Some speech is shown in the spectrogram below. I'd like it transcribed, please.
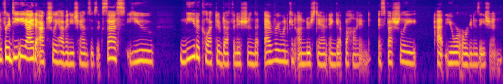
And for DEI to actually have any chance of success, you need a collective definition that everyone can understand and get behind, especially at your organization.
